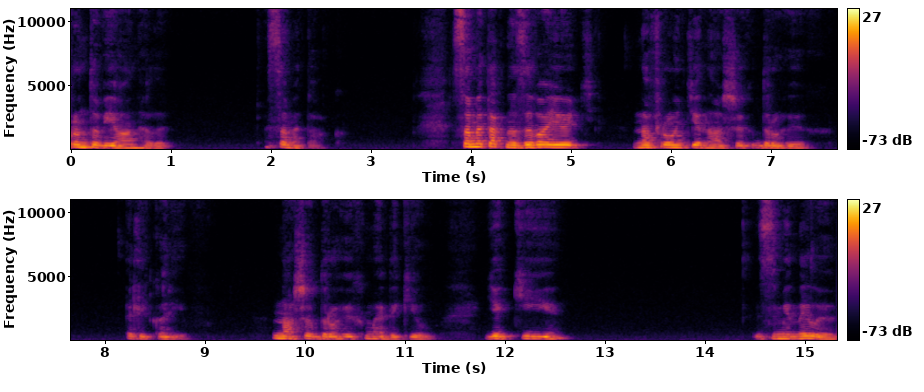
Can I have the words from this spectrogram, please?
фронтові ангели. Саме так. Саме так називають на фронті наших дорогих лікарів, наших дорогих медиків, які змінили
